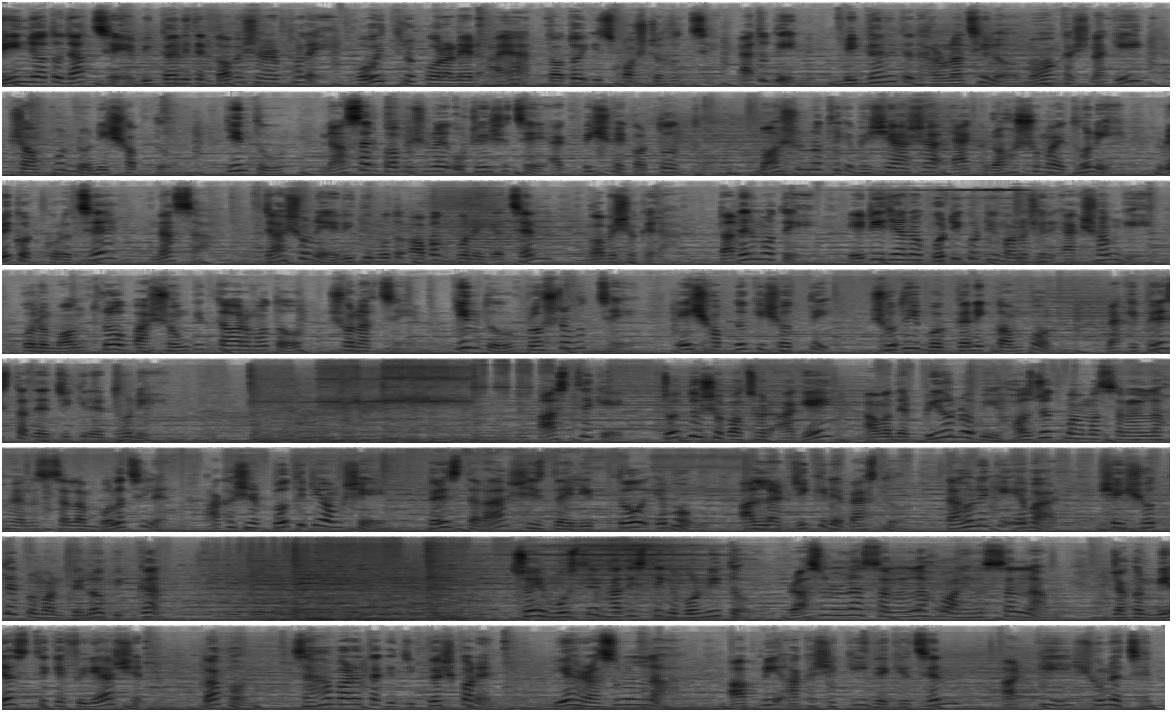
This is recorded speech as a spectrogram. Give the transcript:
দিন যত যাচ্ছে, বিজ্ঞানীদের গবেষণার ফলে পবিত্র কোরআনের আয়াত ততই স্পষ্ট হচ্ছে। এতদিন বিজ্ঞানীদের ধারণা ছিল মহাকাশ নাকি সম্পূর্ণ নিঃশব্দ। কিন্তু নাসার গবেষণায় উঠে এসেছে এক বিস্ময়কর তথ্য। মহাশূন্য থেকে ভেসে আসা এক রহস্যময় ধ্বনি রেকর্ড করেছে নাসা, যা শুনে রীতিমতো অবাক বনে গেছেন গবেষকেরা। তাদের মতে, এটি যেন কোটি কোটি মানুষের একসঙ্গে কোনো মন্ত্র বা সংগীত গাওয়ার মতো শোনাচ্ছে। কিন্তু প্রশ্ন হচ্ছে, এই শব্দ কি সত্যি? শুধুই বৈজ্ঞানিক কম্পন? নাকি ফেরেস্তাদের জিকিরের ধ্বনি? আজ থেকে চোদ্দশো বছর আগে আমাদের প্রিয় নবী হজরত মোহাম্মদ সাল্লাহ আলাইসাল্লাম বলেছিলেন, আকাশের প্রতিটি অংশে ফেরেস্তারা সিজদায় লিপ্ত এবং আল্লাহর জিকিরে ব্যস্ত। তাহলে কি এবার সেই সত্যের প্রমাণ পেল বিজ্ঞান? সই মুসলিম হাদিস থেকে বর্ণিত রাসুল্লাহ সাল্লাহ আলহিহাল্লাম যখন মিরাজ থেকে ফিরে আসেন, তখন সাহাবারা তাকে জিজ্ঞাসা করেন, ইয়া রাসুল্লাহ আপনি আকাশে কি দেখেছেন আর কি শুনেছেন?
